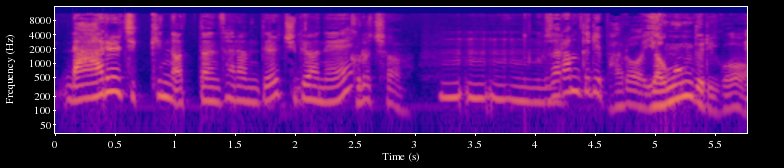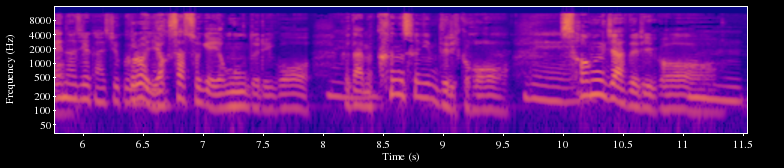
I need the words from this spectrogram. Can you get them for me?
나를 지킨 어떤 사람들 주변에. 그렇죠. 음, 음, 음, 음, 그 사람들이 바로 영웅들이고 에너지를 가지고 그런 역사 속의 영웅들이고 네. 그다음에 큰 스님들이고 네. 성자들이고 음.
